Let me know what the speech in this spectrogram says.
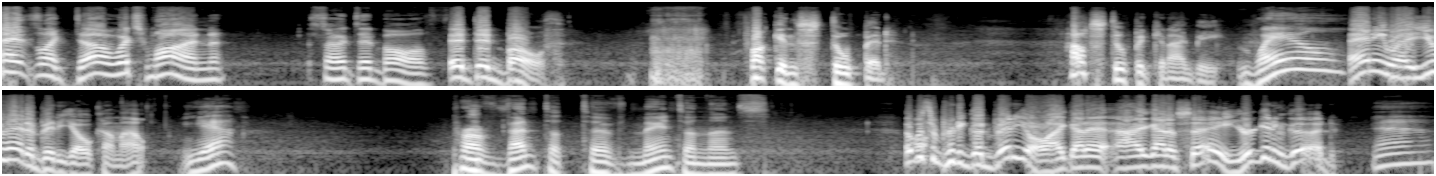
it's like, duh, which one? So it did both. It did both. Fucking stupid. How stupid can I be? Well, Anyway, you had a video come out. yeah. Preventative maintenance. It was a pretty good video. I gotta, I gotta say, you're getting good. Yeah.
